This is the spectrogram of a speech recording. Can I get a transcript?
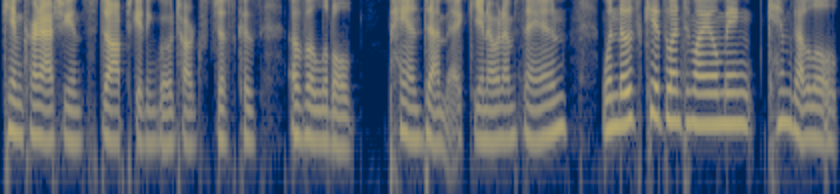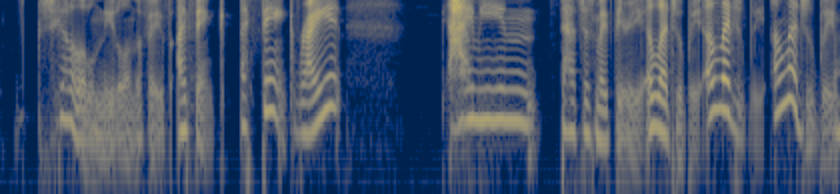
Kim Kardashian stopped getting Botox just because of a little pandemic. You know what I'm saying? When those kids went to Wyoming, Kim got a little, she got a little needle in the face. I think. I think, right? I mean, that's just my theory. Allegedly, allegedly, allegedly.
